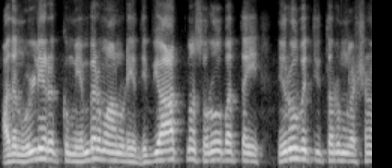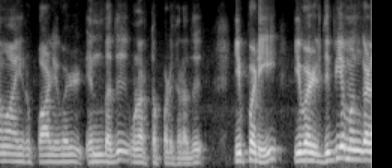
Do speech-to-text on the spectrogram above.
அதன் உள்ளிருக்கும் எம்பெருமானுடைய திவ்யாத்ம ஸ்வரூபத்தை நிரூபித்து தரும் லட்சணமாயிருப்பாள் இவள் என்பது உணர்த்தப்படுகிறது. இப்படி இவள் திவ்யமங்கள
